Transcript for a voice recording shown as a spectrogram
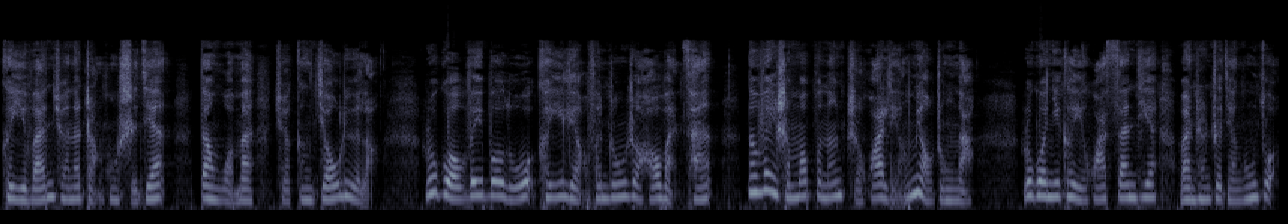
可以完全的掌控时间，但我们却更焦虑了。如果微波炉可以两分钟热好晚餐，那为什么不能只花两秒钟呢？如果你可以花三天完成这件工作，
